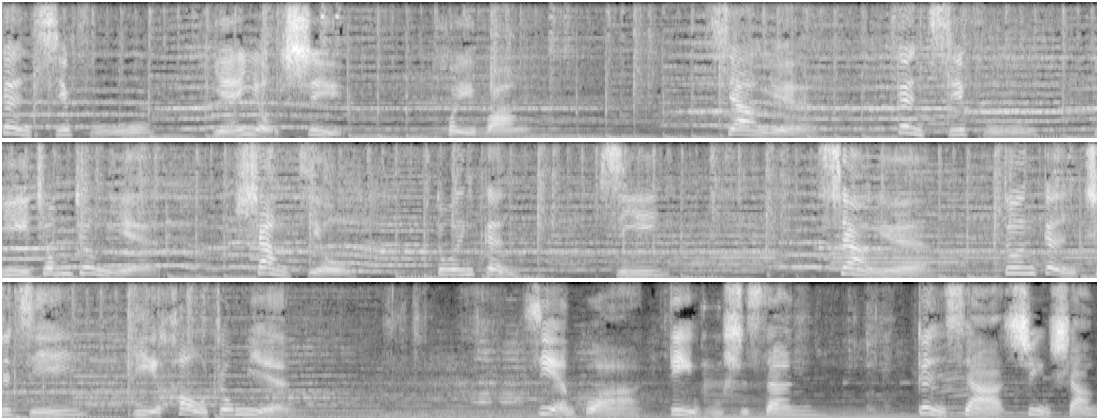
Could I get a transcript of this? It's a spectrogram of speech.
艮其府，言有序，毁亡。象曰：艮其府，以中正也。上九，敦艮，吉。象曰：敦艮之吉，以后中也。见卦第五十三，艮下巽上，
